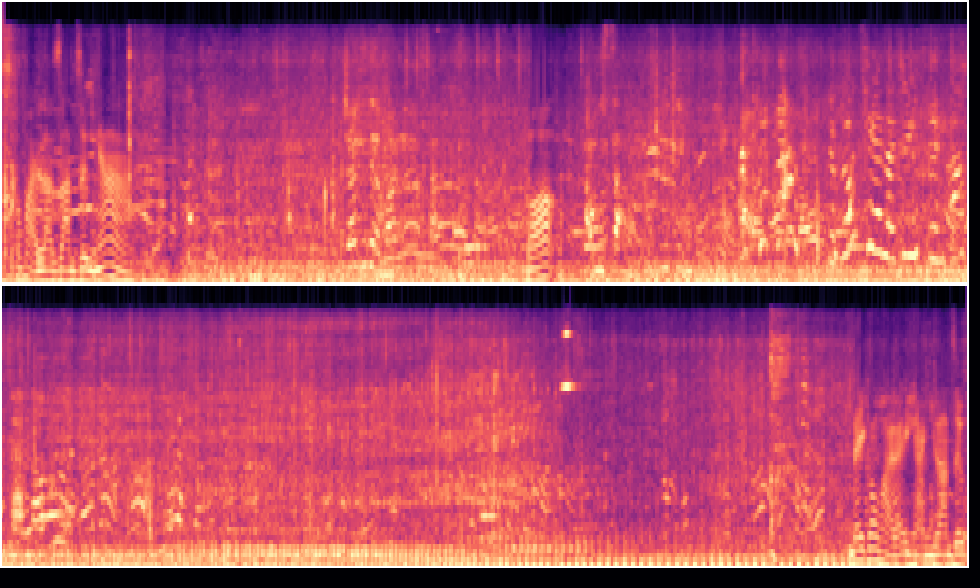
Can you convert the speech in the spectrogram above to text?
không phải là dàn dựng nhá đó khen là đây không phải là hình ảnh làm dựng.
